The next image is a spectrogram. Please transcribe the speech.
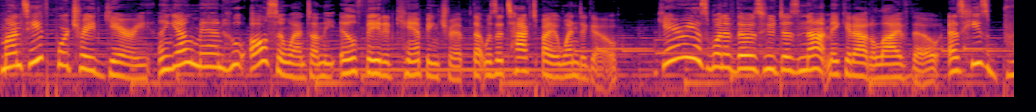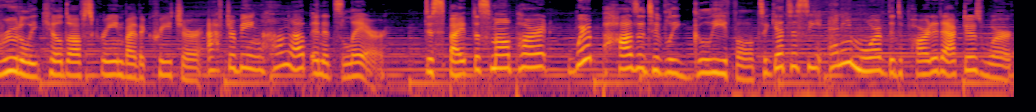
Monteith portrayed Gary, a young man who also went on the ill fated camping trip that was attacked by a Wendigo. Gary is one of those who does not make it out alive, though, as he's brutally killed off screen by the creature after being hung up in its lair. Despite the small part, we're positively gleeful to get to see any more of the departed actor's work.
